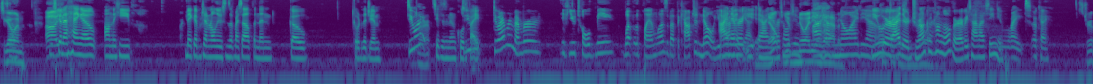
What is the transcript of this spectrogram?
to go and. I'm Uh, just gonna hang out on the heap, make a general nuisance of myself, and then go go to the gym. Do I Alright. See if there's anyone cool do, fight. do I remember if you told me what the plan was about the captain? No, you I haven't never, yet. y- I nope, never told have you. no idea I that have happened. no idea. you Okay. were either drunk no or hungover every time I've seen you. right. Okay. It's true.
